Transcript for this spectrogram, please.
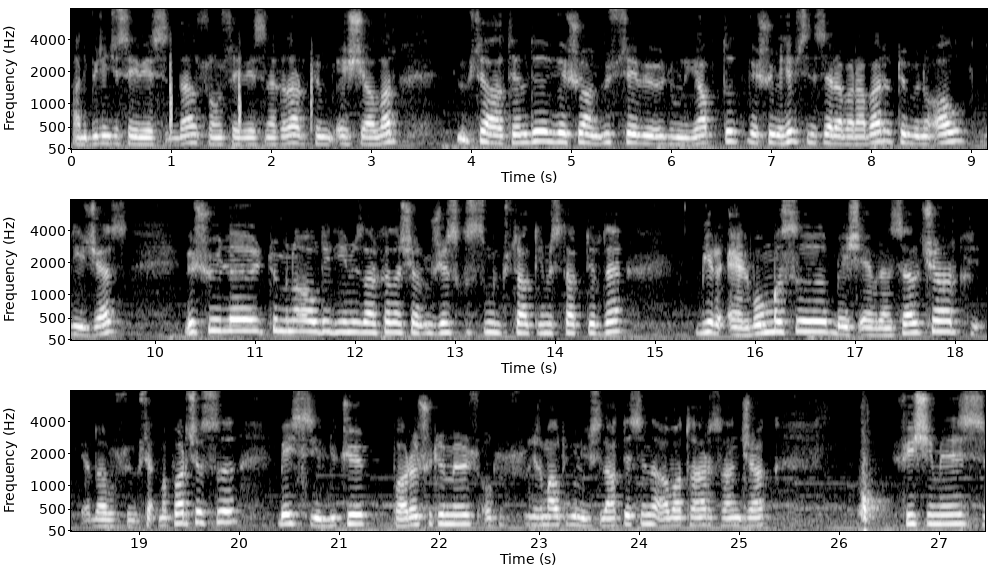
hani birinci seviyesinden son seviyesine kadar tüm eşyalar yükseltildi ve şu an 100 seviye ödülünü yaptık ve şöyle hepsini sizlerle beraber tümünü al diyeceğiz. Ve şöyle tümünü al dediğimizde arkadaşlar ücretsiz kısmını yükselttiğimiz takdirde bir el bombası, 5 evrensel çark ya da Rusya yükseltme parçası, 5 sihirli küp, paraşütümüz, 30 26 günlük silah deseni, avatar, sancak, fişimiz,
